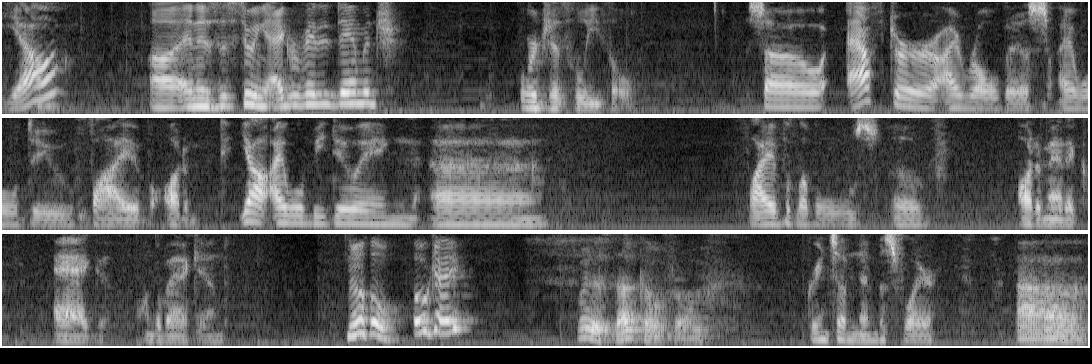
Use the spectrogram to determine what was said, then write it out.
Yeah. Uh, and is this doing aggravated damage, or just lethal? So after I roll this, I will do five autom. Yeah, I will be doing uh, five levels of automatic ag on the back end. No. Okay. Where does that come from? Green Sun Nimbus Flare. Ah.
